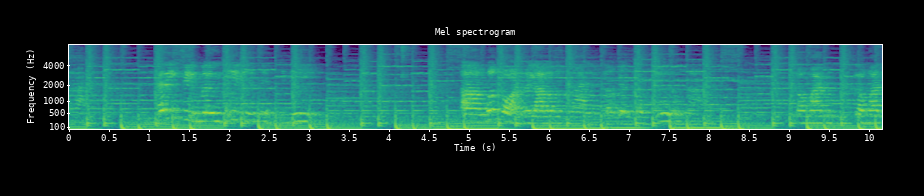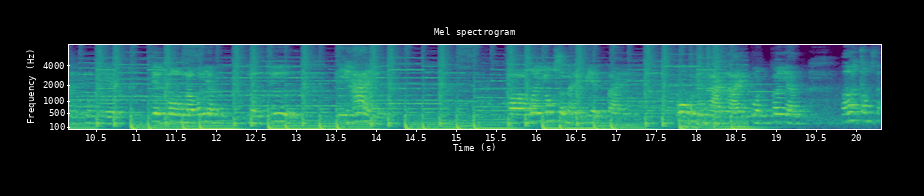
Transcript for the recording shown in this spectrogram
นะคะและอีกสิ่งหนึ่งที่ดิฉันเห็นที่นี่อ่าเมื่อก่อนเวลาเราทำงานเนี่ยเราจะลงชื่อทำงานเรามาถึงเรามาถึงโรงเรียนเจ็ดโมงเราก็ยังลงชื่อตีห้าอยู่พอเมื่อยุคสมัยเปลี่ยนไปผู้บริหารหลายคนก็ยัง เออต้องส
